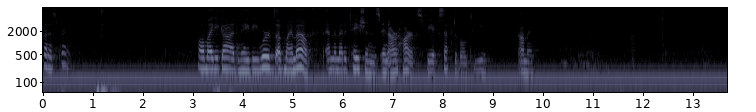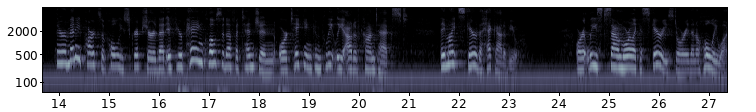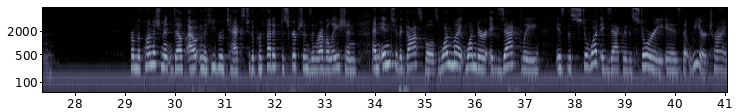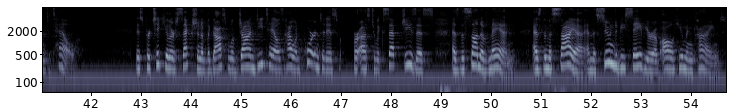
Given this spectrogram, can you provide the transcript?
Let us pray. Almighty God, may the words of my mouth and the meditations in our hearts be acceptable to you. Amen. There are many parts of Holy Scripture that, if you're paying close enough attention or taking completely out of context, they might scare the heck out of you, or at least sound more like a scary story than a holy one. From the punishment dealt out in the Hebrew text to the prophetic descriptions in Revelation and into the Gospels, one might wonder exactly is the sto- what exactly the story is that we are trying to tell. This particular section of the Gospel of John details how important it is for us to accept Jesus as the Son of Man, as the Messiah and the soon to be Savior of all humankind.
